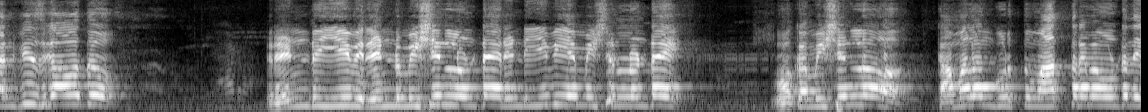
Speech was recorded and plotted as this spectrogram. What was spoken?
కన్ఫ్యూజ్ కావద్దు. రెండు ఈవి రెండు మిషన్లు ఉంటాయి రెండు ఈవీఎం మిషన్లు ఉంటాయి. ఒక మిషన్లో కమలం గుర్తు మాత్రమే ఉంటుంది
